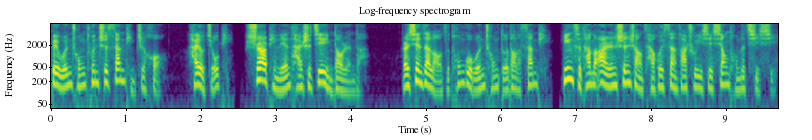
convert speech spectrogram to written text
被蚊虫吞吃三品之后，还有九品。十二品莲台是接引道人的，而现在老子通过蚊虫得到了三品，因此他们二人身上才会散发出一些相同的气息。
